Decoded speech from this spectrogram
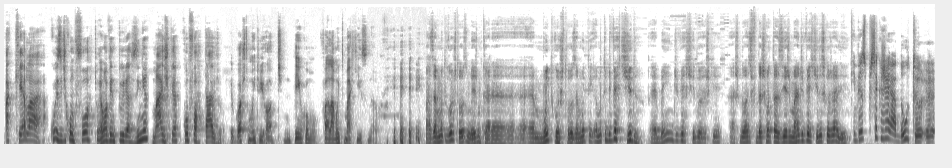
aquela coisa de conforto. É uma aventurazinha mágica, confortável. Eu gosto muito de Hobbit. Não tenho como falar muito mais que isso, não. Mas é muito gostoso mesmo, cara. É, é, é, muito gostoso, é muito, é muito divertido. É bem divertido. Acho que acho que uma das fantasias mais divertidas que eu já li. E mesmo por você que já é adulto, eu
